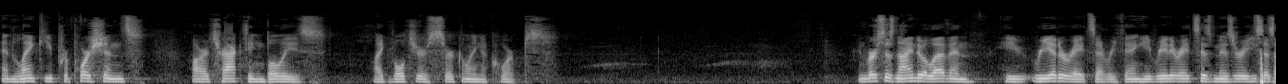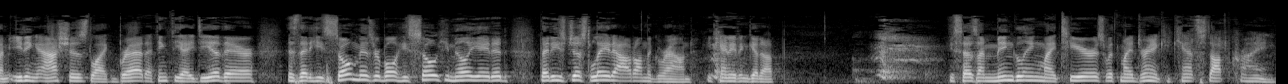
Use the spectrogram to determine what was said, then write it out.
and lanky proportions are attracting bullies, like vultures circling a corpse. In verses 9 to 11, he reiterates everything. He reiterates his misery. He says, I'm eating ashes like bread. I think the idea there is that he's so miserable, he's so humiliated that he's just laid out on the ground. He can't even get up. He says, I'm mingling my tears with my drink. He can't stop crying.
